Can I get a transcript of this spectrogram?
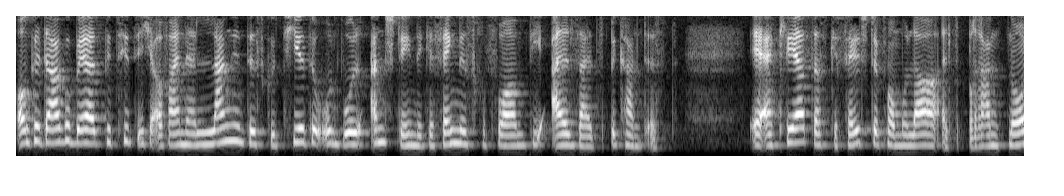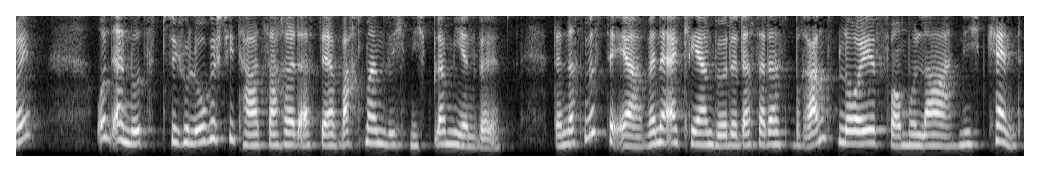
Onkel Dagobert bezieht sich auf eine lange diskutierte und wohl anstehende Gefängnisreform, die allseits bekannt ist. Er erklärt das gefälschte Formular als brandneu und er nutzt psychologisch die Tatsache, dass der Wachmann sich nicht blamieren will. Denn das müsste er, wenn er erklären würde, dass er das brandneue Formular nicht kennt.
